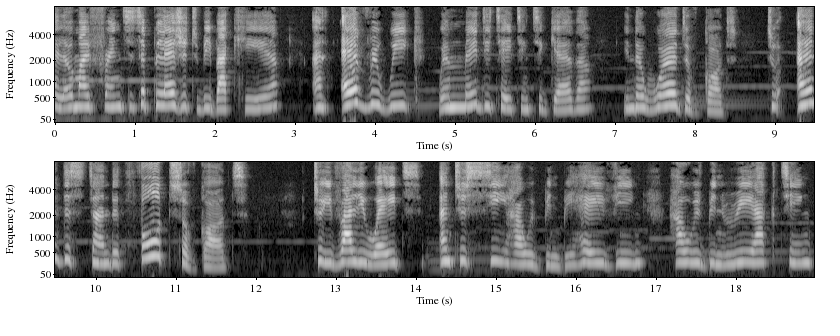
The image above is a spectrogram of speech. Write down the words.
Hello, my friends. It's a pleasure to be back here. And every week we're meditating together in the Word of God to understand the thoughts of God, to evaluate and to see how we've been behaving, how we've been reacting,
